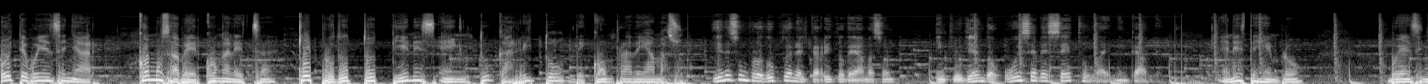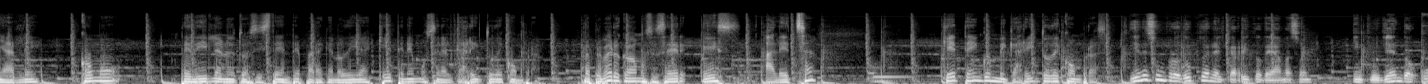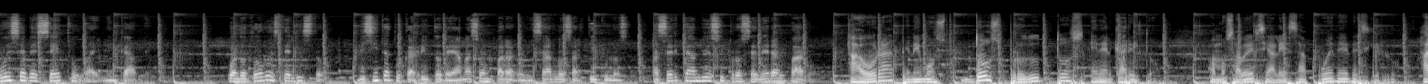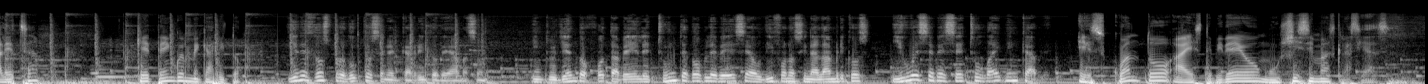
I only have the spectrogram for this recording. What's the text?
Hoy te voy a enseñar cómo saber con Alexa qué producto tienes en tu carrito de compra de Amazon. Tienes un producto en el carrito de Amazon, incluyendo USB-C to Lightning Cable. En este ejemplo voy a enseñarle cómo pedirle a nuestro asistente para que nos diga qué tenemos en el carrito de compra. Lo primero que vamos a hacer es Alexa, ¿qué tengo en mi carrito de compras? Tienes un producto en el carrito de Amazon, incluyendo USB-C to Lightning Cable. Cuando todo esté listo, visita tu carrito de Amazon para revisar los artículos, hacer cambios y proceder al pago. Ahora tenemos dos productos en el carrito. Vamos a ver si Alexa puede decirlo. Alexa, ¿qué tengo en mi carrito? Tienes dos productos en el carrito de Amazon, incluyendo JBL Tune TWS audífonos inalámbricos y USB-C to Lightning Cable. Es cuanto a este video. Muchísimas gracias.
